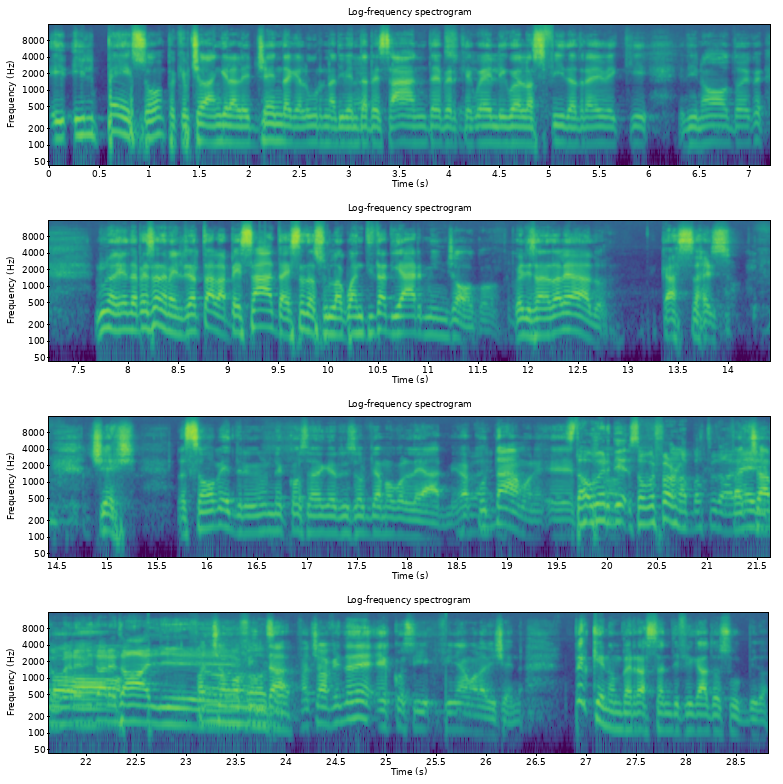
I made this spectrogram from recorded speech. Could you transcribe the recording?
il peso, perché c'era anche la leggenda che l'urna diventa pesante perché quelli, quella sfida tra i vecchi di Noto. E que- l'urna diventa pesante, ma in realtà la pesata è stata sulla quantità di armi in gioco. Quelli sono tagliato, cassa adesso. C'è lasciamo perdere che non è cosa che risolviamo con le armi. Raccontamone. eh, Stavo per, dire- stavo per fare una battuta facciamo, facciamo, per evitare tagli. Facciamo eh, finta, cose. facciamo finta di e così finiamo la vicenda. Perché non verrà santificato subito?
